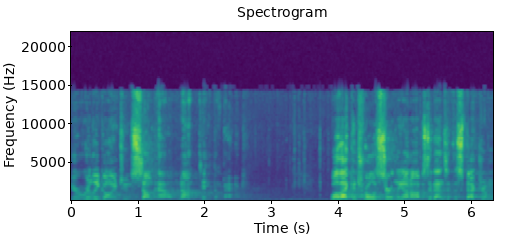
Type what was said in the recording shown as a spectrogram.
you're really going to somehow not take them back. While that control is certainly on opposite ends of the spectrum,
